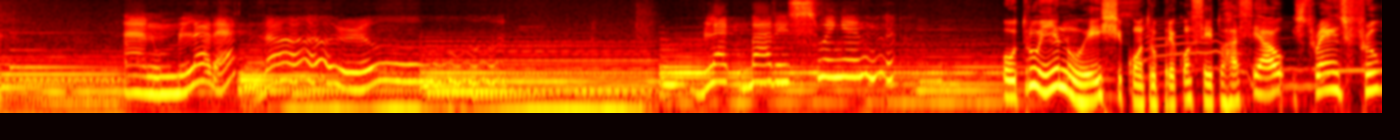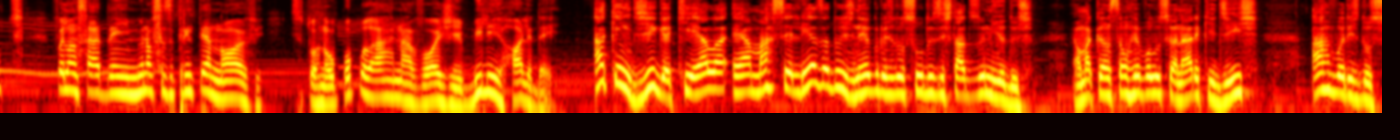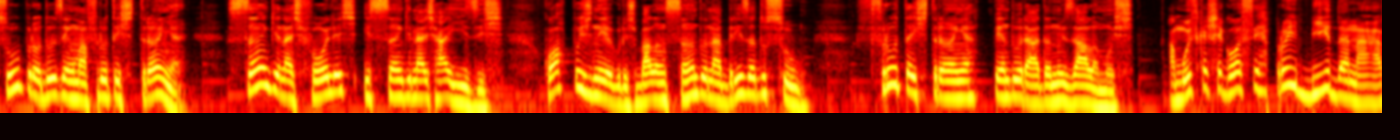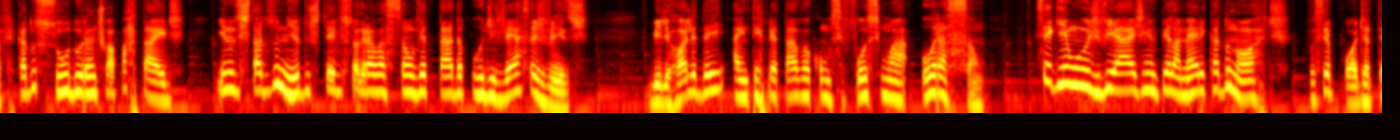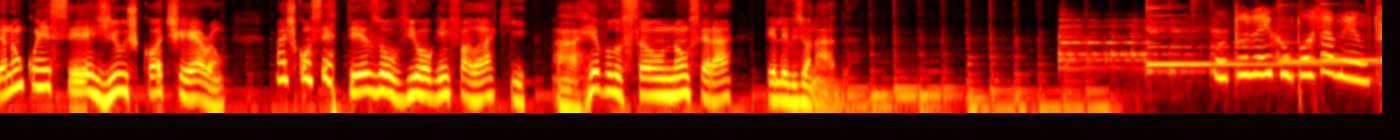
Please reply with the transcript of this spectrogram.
and blood at the root, black bodies swinging. Outro hino, este contra o preconceito racial, Strange Fruit, foi lançado em 1939 e se tornou popular na voz de Billie Holiday. Há quem diga que ela é a Marselhesa dos negros do sul dos Estados Unidos. É uma canção revolucionária que diz: Árvores do sul produzem uma fruta estranha, sangue nas folhas e sangue nas raízes, corpos negros balançando na brisa do sul, fruta estranha pendurada nos álamos. A música chegou a ser proibida na África do Sul durante o apartheid e nos Estados Unidos teve sua gravação vetada por diversas vezes. Billie Holiday a interpretava como se fosse uma oração. Seguimos viagem pela América do Norte. Você pode até não conhecer Gil Scott Aaron, mas com certeza ouviu alguém falar que a revolução não será televisionada. Cultura e comportamento.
